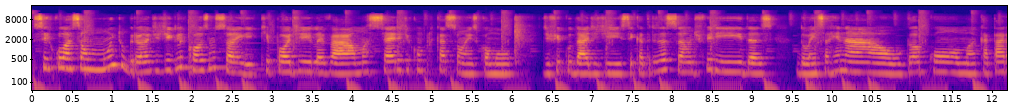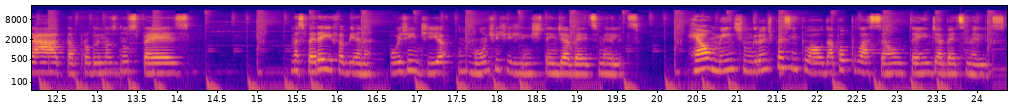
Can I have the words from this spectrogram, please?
circulação muito grande de glicose no sangue, que pode levar a uma série de complicações, como dificuldade de cicatrização de feridas, doença renal, glaucoma, catarata, problemas nos pés. Mas espera aí, Fabiana, hoje em dia um monte de gente tem diabetes mellitus. Realmente um grande percentual da população tem diabetes mellitus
